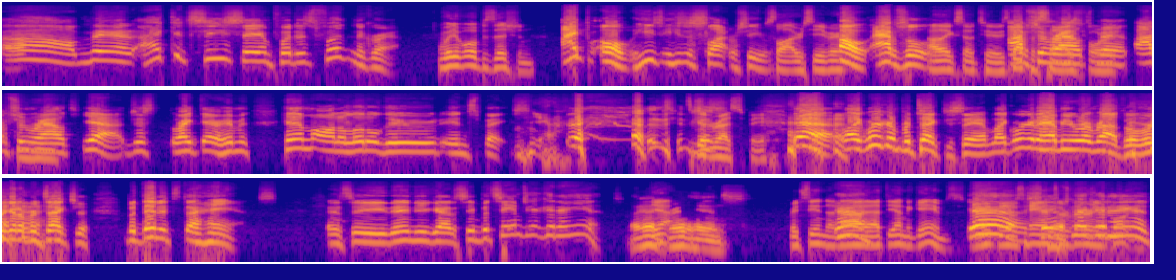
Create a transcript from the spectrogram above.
Oh man, I could see Sam put his foot in the ground. What, what position? I oh he's he's a slot receiver. Slot receiver. Oh, absolutely. I think so too. Option routes, man. It. Option mm-hmm. routes. Yeah, just right there. Him him on a little dude in space. Yeah, it's, it's good recipe. yeah, like we're gonna protect you, Sam. Like we're gonna have you run routes, but we're gonna protect you. But then it's the hands, and see, then you got to see. But Sam's got good hands. I got yeah. great hands. We've seen that yeah. uh, at the end of games. Yeah, those hands Sam's got good important. hands.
